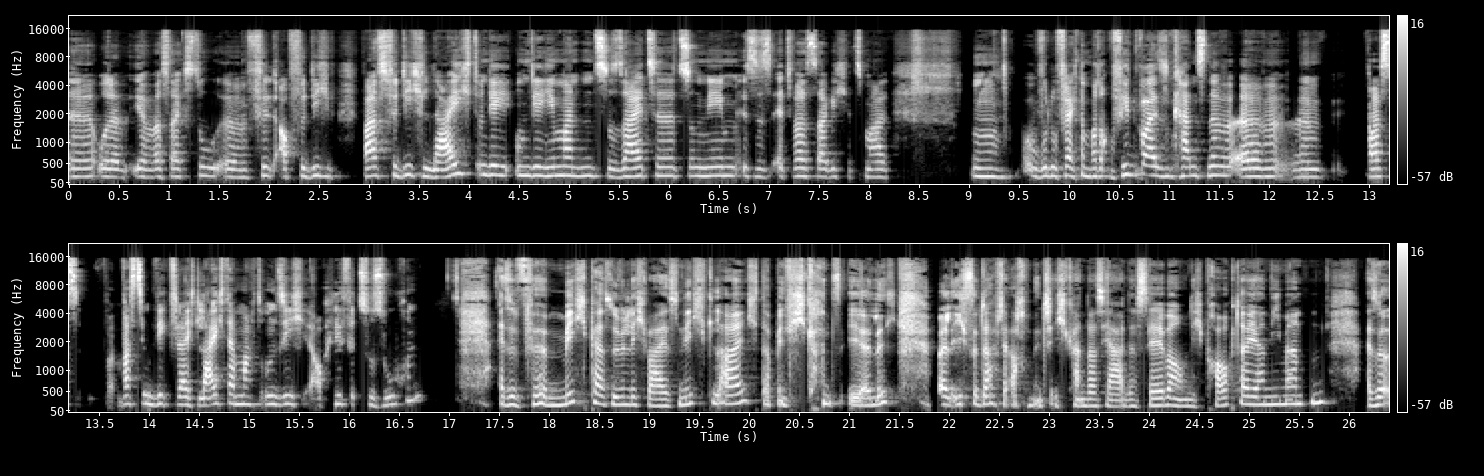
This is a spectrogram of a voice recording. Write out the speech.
äh, oder ja, was sagst du, äh, für, auch für dich, war es für dich leicht, um dir, um dir jemanden zur Seite zu nehmen? Ist es etwas, sage ich jetzt mal, mh, hm, wo du vielleicht nochmal darauf hinweisen kannst, ne, äh, äh, was, was den Weg vielleicht leichter macht, um sich auch Hilfe zu suchen? Also für mich persönlich war es nicht leicht, da bin ich ganz ehrlich, weil ich so dachte, ach Mensch, ich kann das ja alles selber und ich brauche da ja niemanden. Also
